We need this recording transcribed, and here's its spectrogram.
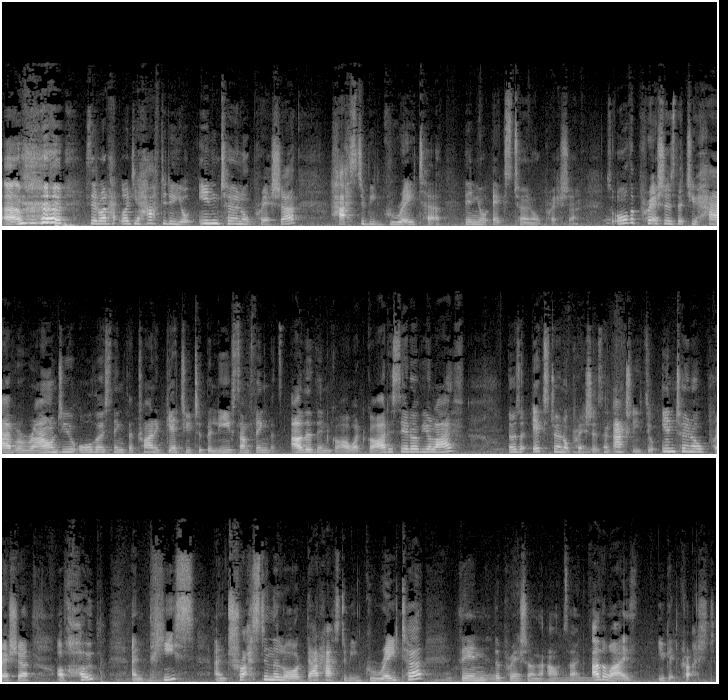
um, he said, what, what you have to do, your internal pressure has to be greater than your external pressure. So, all the pressures that you have around you, all those things that try to get you to believe something that's other than God, what God has said over your life, those are external pressures, and actually, it's your internal pressure of hope and peace and trust in the Lord that has to be greater than the pressure on the outside. Otherwise, you get crushed.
